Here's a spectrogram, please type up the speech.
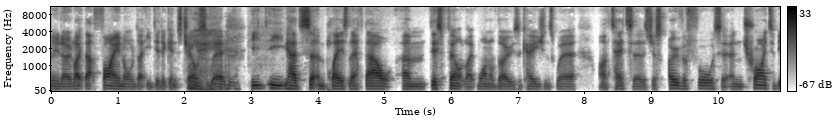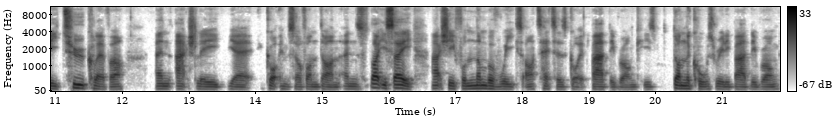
you know like that final that he did against chelsea where he he had certain players left out. Um, this felt like one of those occasions where Arteta has just overthought it and tried to be too clever, and actually, yeah, got himself undone. And like you say, actually, for a number of weeks, Arteta's got it badly wrong. He's done the calls really badly wrong.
